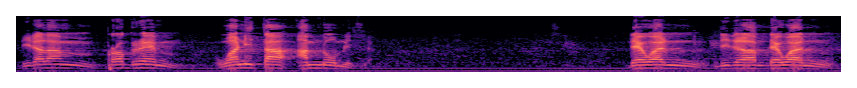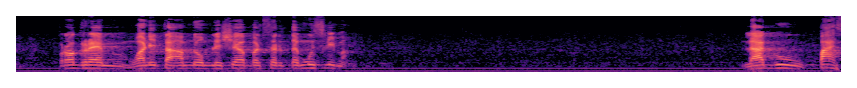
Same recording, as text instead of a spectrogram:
di dalam program wanita AMNO Malaysia. Dewan di dalam Dewan Program Wanita AMNO Malaysia berserta Muslimah. Lagu PAS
